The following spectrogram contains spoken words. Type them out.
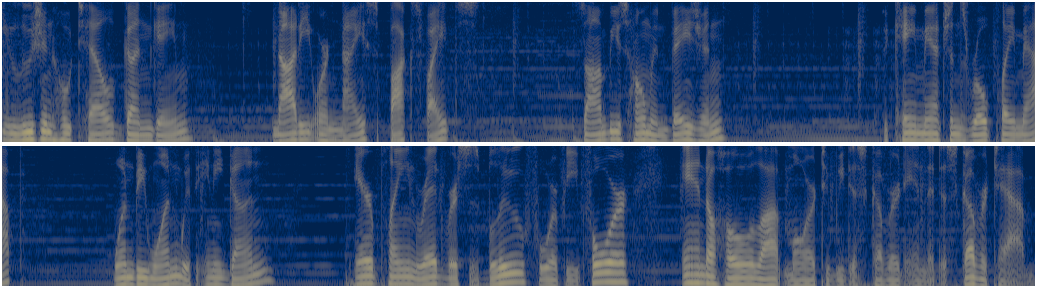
Illusion Hotel gun game. Naughty or nice box fights. Zombies Home Invasion. The K Mansions roleplay map. 1v1 with any gun. Airplane Red versus Blue 4v4, and a whole lot more to be discovered in the Discover tab.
